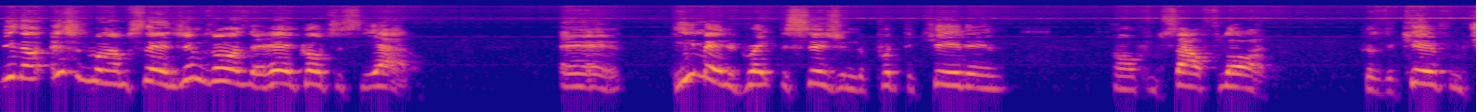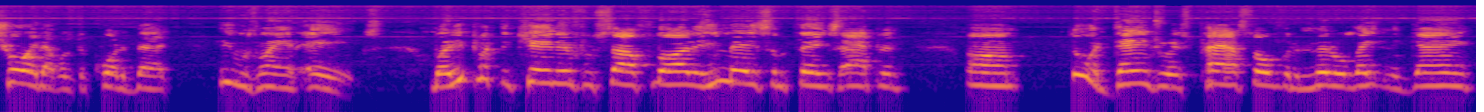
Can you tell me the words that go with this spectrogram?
you know, this is what I'm saying. Jim Zorn's the head coach of Seattle. And he made a great decision to put the kid in uh, from South Florida. Because the kid from Troy that was the quarterback, he was laying eggs. But he put the kid in from South Florida. He made some things happen. Um, threw a dangerous pass over the middle late in the game.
